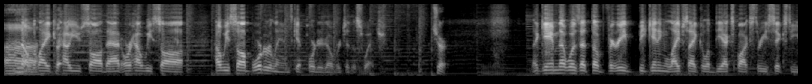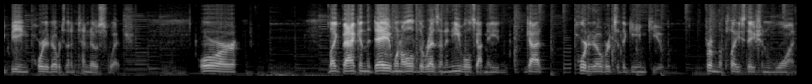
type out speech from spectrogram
Uh, no, like how you saw that, or how we saw how we saw Borderlands get ported over to the Switch. Sure. A game that was at the very beginning life cycle of the Xbox 360 being ported over to the Nintendo Switch. Or like back in the day when all of the Resident Evils got made got ported over to the GameCube from the PlayStation 1.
